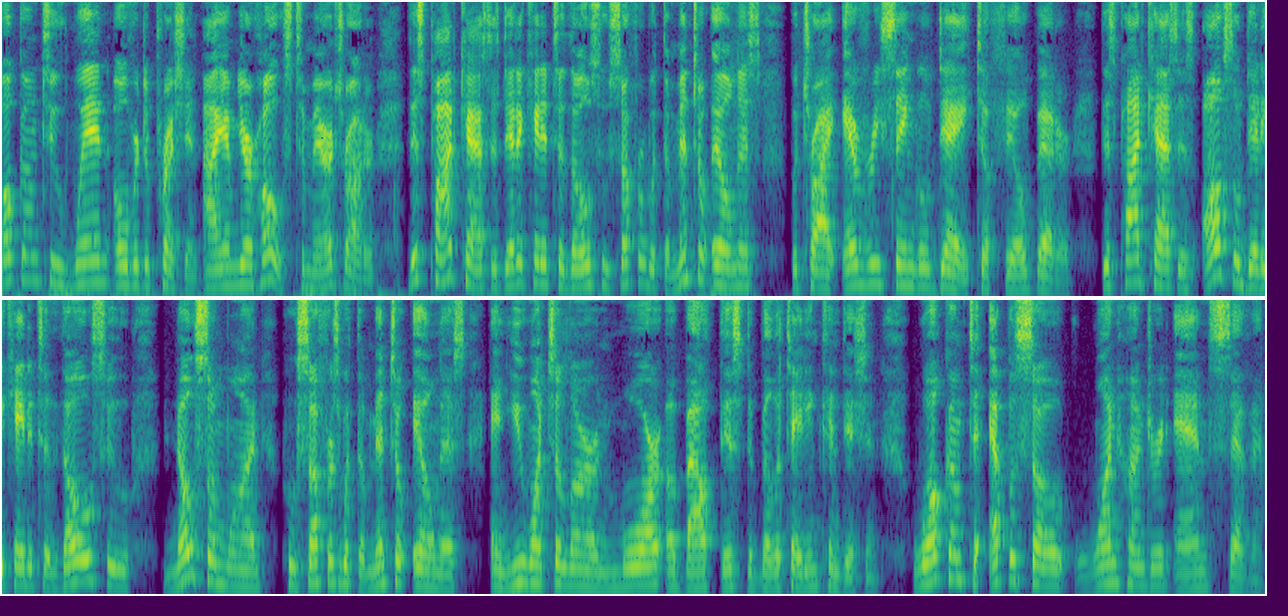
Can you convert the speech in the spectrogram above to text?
welcome to Win Over Depression. I am your host, Tamara Trotter. This podcast is dedicated to those who suffer with the mental illness but try every single day to feel better. This podcast is also dedicated to those who know someone who suffers with the mental illness and you want to learn more about this debilitating condition. Welcome to episode 107.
